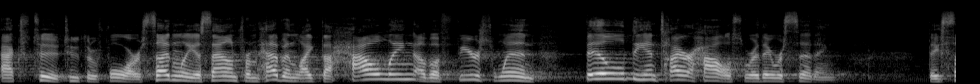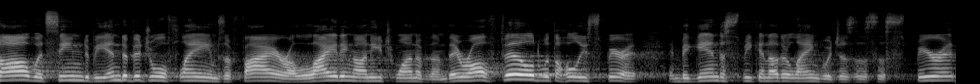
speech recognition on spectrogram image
Acts 2 2 through 4. Suddenly, a sound from heaven like the howling of a fierce wind filled the entire house where they were sitting. They saw what seemed to be individual flames of fire alighting on each one of them. They were all filled with the Holy Spirit and began to speak in other languages as the Spirit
